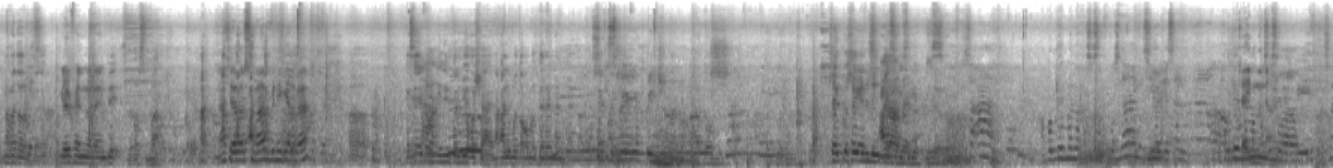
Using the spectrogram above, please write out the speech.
Nakita ko ba? girlfriend mo rin. Hindi, si Rosmar. Ah, si Rosmar, binigyan ka? Ah, kasi nung in-interview ko siya, nakalimutan ko magdala ng ano. ng Send ko sa'yo yung picture ano, Atom. Send ko sa'yo yung link Ay, sige, namin. sige, please. Saan? Ang problema lang kasi sa easier kasi. ang problema Kain lang muna. kasi sa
